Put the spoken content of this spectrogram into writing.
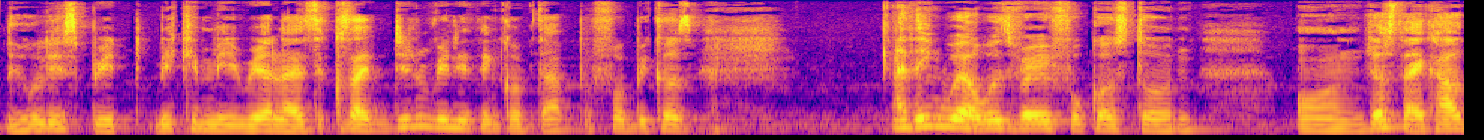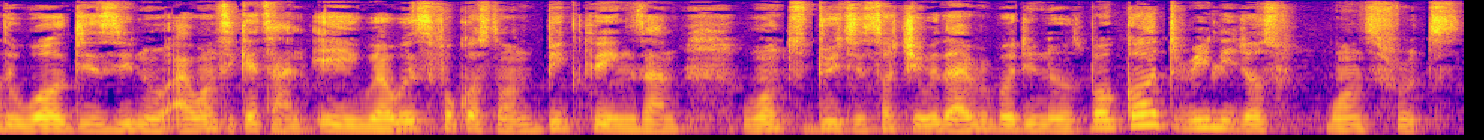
the holy spirit making me realize because i didn't really think of that before because i think we're always very focused on on just like how the world is you know i want to get an a. We're always focused on big things and want to do it in such a way that everybody knows. But god really just wants fruits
